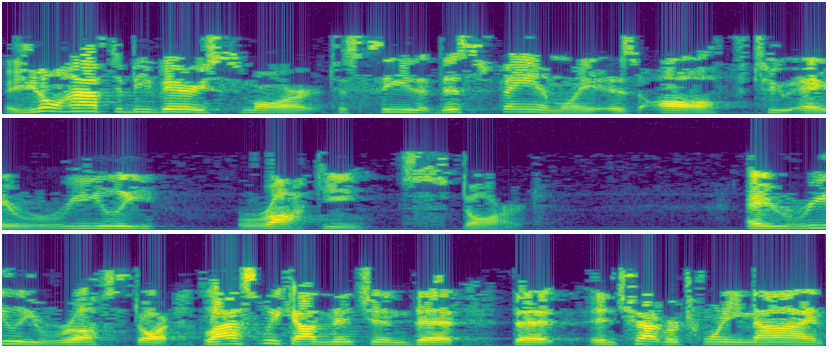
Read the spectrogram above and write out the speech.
You don't have to be very smart to see that this family is off to a really rocky start. A really rough start. Last week I mentioned that, that in chapter 29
